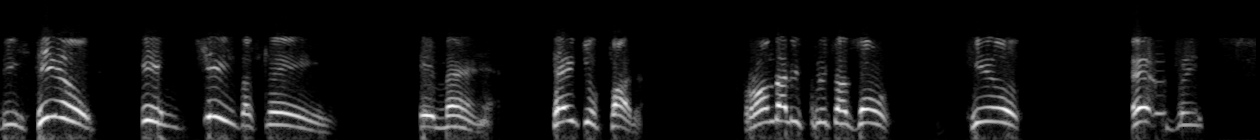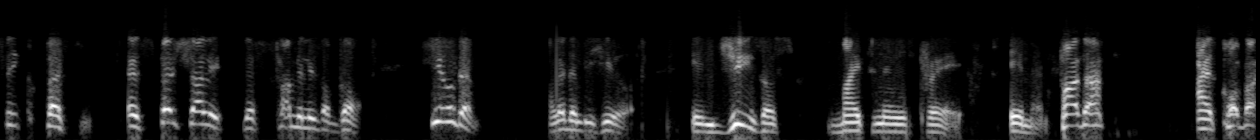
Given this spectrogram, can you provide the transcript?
Be healed in Jesus' name. Amen. Thank you, Father. From that spiritual zone, heal every sick person, especially the families of God. Heal them and let them be healed. In Jesus' mighty name we pray. Amen. Father, I cover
